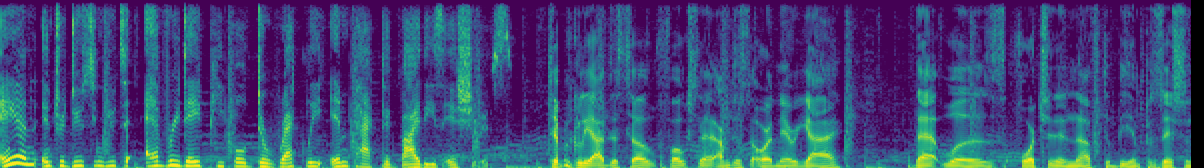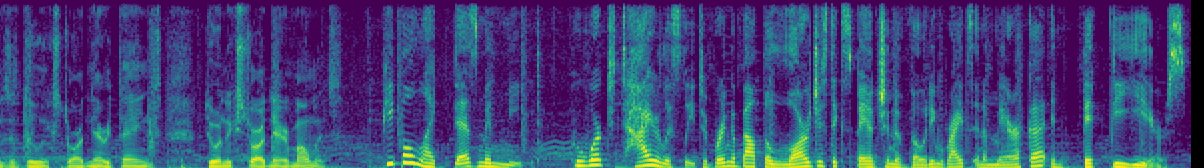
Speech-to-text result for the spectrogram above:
and introducing you to everyday people directly impacted by these issues. Typically, I just tell folks that I'm just an ordinary guy that was fortunate enough to be in positions to do extraordinary things during extraordinary moments. People like Desmond Meade, who worked tirelessly to bring about the largest expansion of voting rights in America in 50 years.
